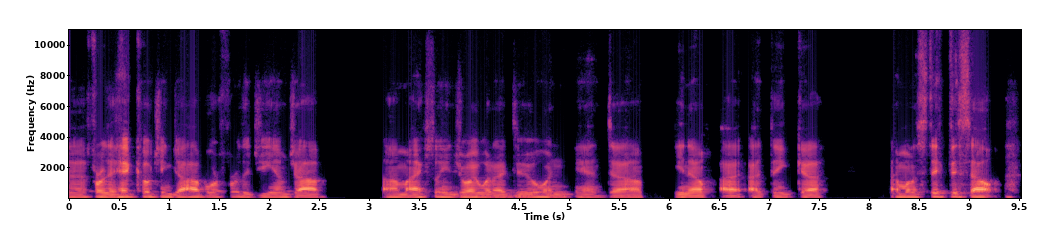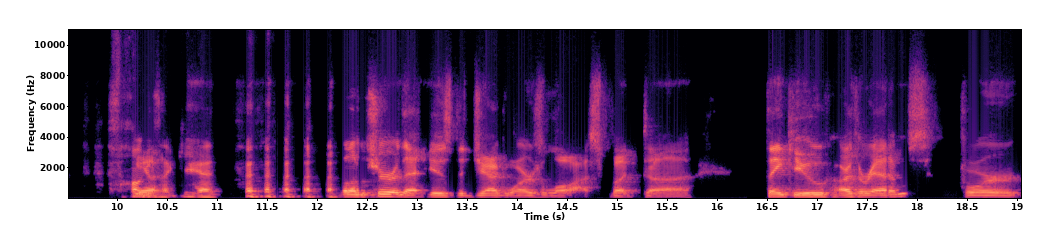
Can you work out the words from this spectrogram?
uh, for the head coaching job or for the GM job. Um, I actually enjoy what I do, and and uh, you know, I I think uh, I'm going to stick this out as long as I can. well, I'm sure that is the Jaguars' loss, but uh, thank you, Arthur Adams, for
